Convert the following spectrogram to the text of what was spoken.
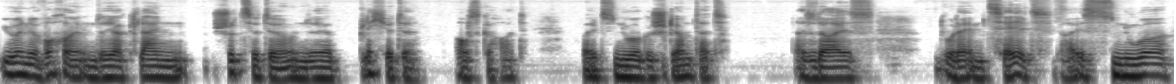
über eine Woche in der kleinen Schutzhütte und der Blechhütte ausgehaut, weil es nur gestürmt hat. Also da ist, oder im Zelt, da ist nur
